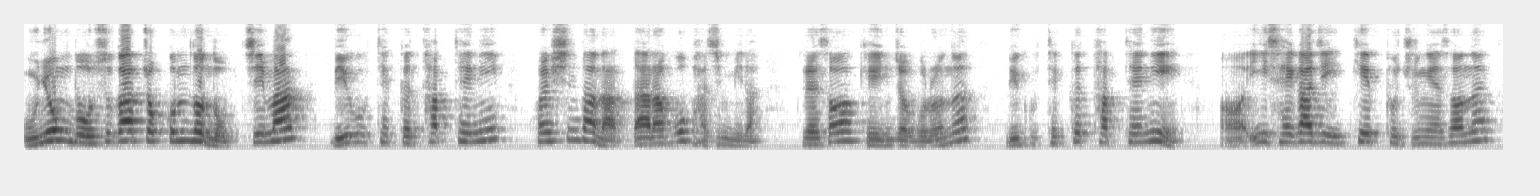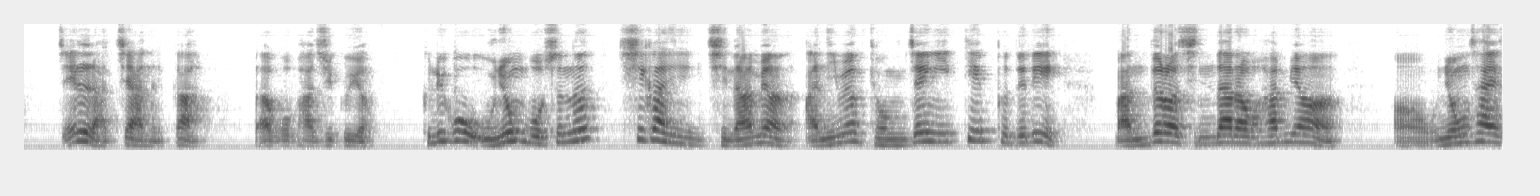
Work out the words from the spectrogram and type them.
운용 보수가 조금 더 높지만 미국 테크 탑 10이 훨씬 더 낫다라고 봐집니다. 그래서 개인적으로는 미국 테크 탑 10이 어, 이 세 가지 ETF 중에서는 제일 낫지 않을까 라고 봐지고요. 그리고 운용 보수는 시간이 지나면 아니면 경쟁 ETF들이 만들어진다라고 하면 어, 운용사에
